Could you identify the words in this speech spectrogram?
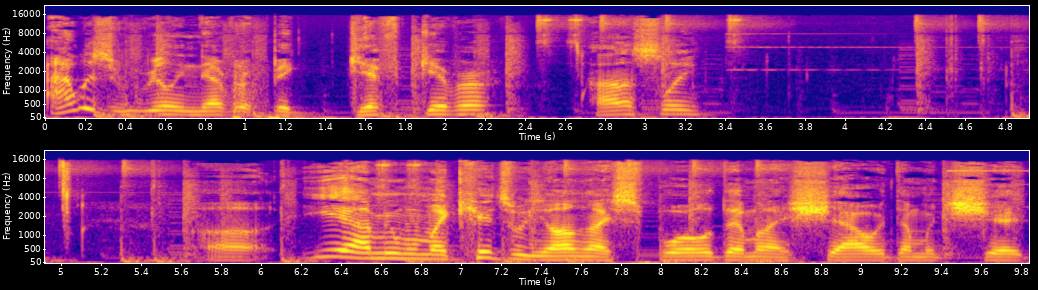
I was really never a big gift giver, honestly. Uh, yeah, I mean, when my kids were young, I spoiled them and I showered them with shit.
